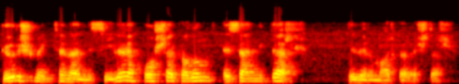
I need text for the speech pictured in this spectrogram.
görüşmek temennisiyle hoşça kalın, esenlikler dilerim arkadaşlar.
